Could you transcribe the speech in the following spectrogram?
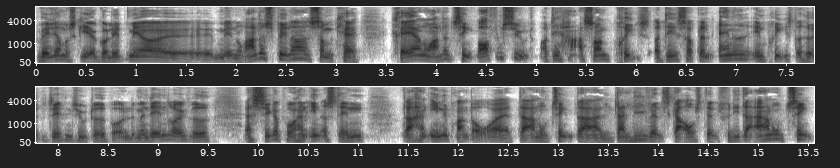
vælger måske at gå lidt mere øh, med nogle andre spillere, som kan kreere nogle andre ting offensivt, og det har så en pris, og det er så blandt andet en pris, der hedder det defensive dødbolde. Men det ændrer ikke ved, jeg er sikker på, at han inderst inde, der er han indebrændt over, at der er nogle ting, der, der alligevel skal afstemmes, fordi der er nogle ting,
